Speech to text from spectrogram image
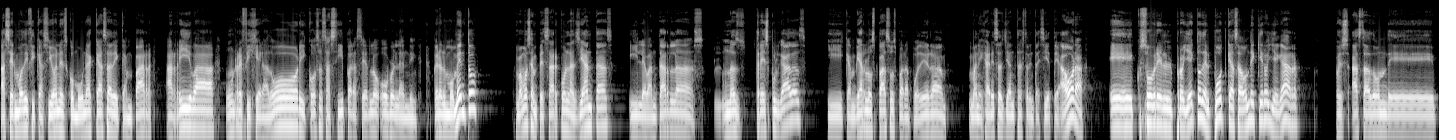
hacer modificaciones como una casa de campar arriba, un refrigerador y cosas así para hacerlo overlanding. Pero el momento vamos a empezar con las llantas y levantarlas unas 3 pulgadas y cambiar los pasos para poder ah, manejar esas llantas 37. Ahora, eh, sobre el proyecto del podcast, a dónde quiero llegar, pues hasta donde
